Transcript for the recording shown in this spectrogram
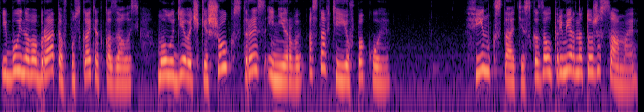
и буйного брата впускать отказалась. Мол, у девочки шок, стресс и нервы, оставьте ее в покое. Фин, кстати, сказал примерно то же самое.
